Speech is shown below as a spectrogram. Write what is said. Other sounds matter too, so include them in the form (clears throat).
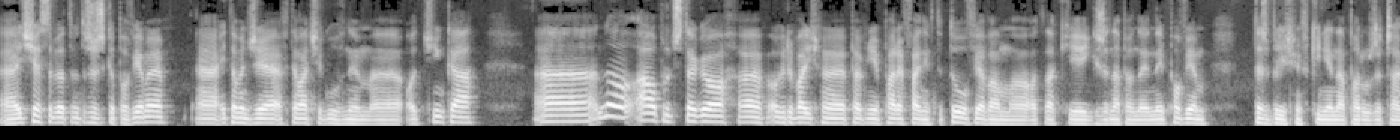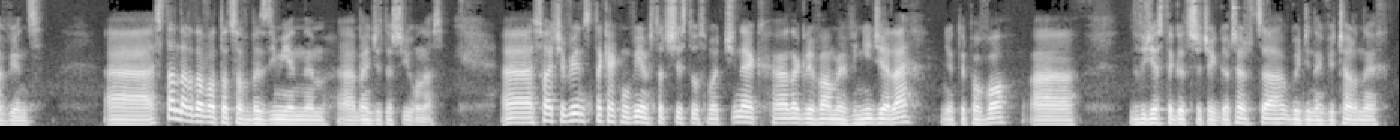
E, dzisiaj sobie o tym troszeczkę powiemy e, i to będzie w temacie głównym e, odcinka. No, a oprócz tego ogrywaliśmy pewnie parę fajnych tytułów. Ja wam o takiej grze na pewno jednej powiem. Też byliśmy w kinie na paru rzeczach, więc standardowo to, co w bezimiennym będzie też i u nas. Słuchajcie, więc tak jak mówiłem, 138 odcinek nagrywamy w niedzielę, nietypowo, 23 czerwca w godzinach wieczornych.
